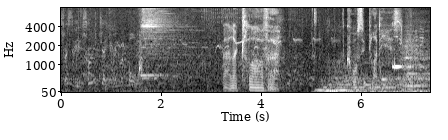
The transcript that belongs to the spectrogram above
Interested in true, genuine reform. Balaclava. Of course it bloody is.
